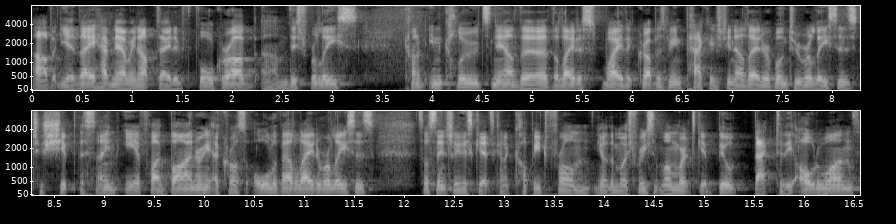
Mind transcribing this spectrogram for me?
Uh, but yeah, they have now been updated for Grub. Um, this release kind of includes now the, the latest way that Grub has been packaged in our later Ubuntu releases to ship the same EFI binary across all of our later releases. So essentially this gets kind of copied from you know the most recent one where it's get built back to the older ones.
